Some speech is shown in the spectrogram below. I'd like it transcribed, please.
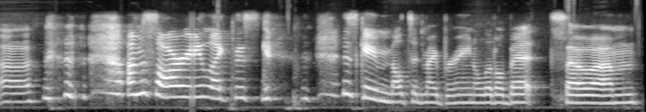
Uh, I'm sorry. Like this, this game melted my brain a little bit. So, um,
